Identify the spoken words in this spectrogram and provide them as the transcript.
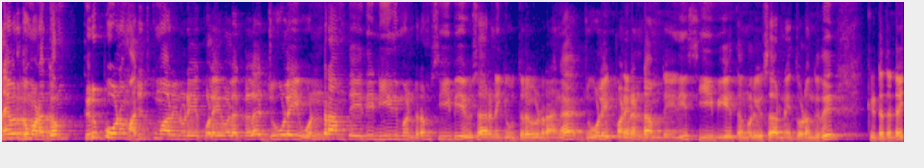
அனைவருக்கும் வணக்கம். திருப்போணம் அஜித்குமாரினுடைய கொலை வழக்கில் ஜூலை ஒன்றாம் தேதி நீதிமன்றம் சிபிஐ விசாரணைக்கு உத்தரவிடுறாங்க. ஜூலை பன்னிரெண்டாம் தேதி சிபிஐ தங்களுடைய விசாரணை தொடங்குது. கிட்டத்தட்ட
